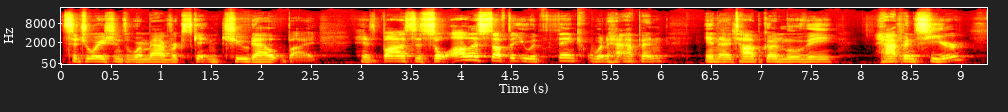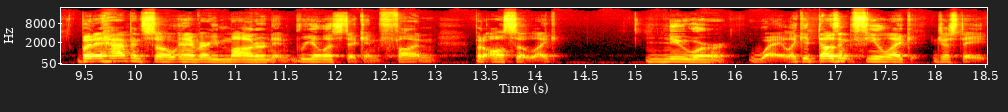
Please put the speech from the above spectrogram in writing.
situations where Maverick's getting chewed out by his bosses. So all this stuff that you would think would happen in a Top Gun movie happens here, but it happens so in a very modern and realistic and fun, but also like newer way. Like it doesn't feel like just a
